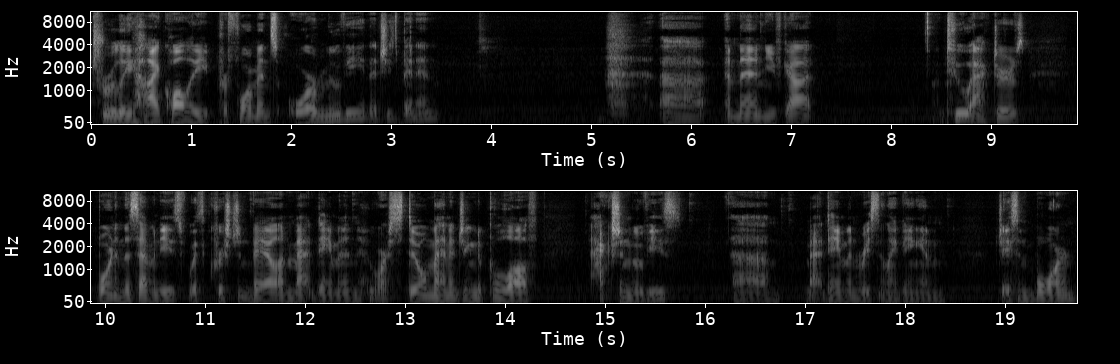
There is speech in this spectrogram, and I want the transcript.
truly high quality performance or movie that she's been in. Uh, and then you've got two actors born in the 70s with Christian Bale and Matt Damon who are still managing to pull off action movies. Uh, Matt Damon recently being in Jason Bourne.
